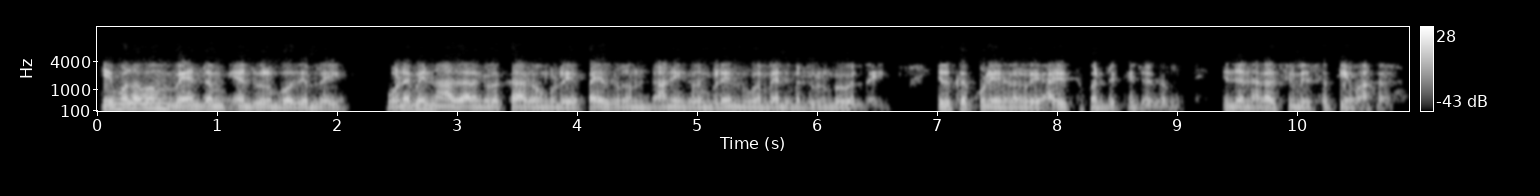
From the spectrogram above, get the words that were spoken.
இவ்வளவும் வேண்டும் என்று விரும்புவதில்லை உணவின் ஆதாரங்களுக்காக உங்களுடைய பயிர்களும் தானியங்களும் விளைநிலங்களும் வேண்டும் என்று விரும்பவில்லை. இருக்கக்கூடிய நிலங்களை அழித்துக் கொண்டிருக்கின்றீர்கள். இந்த நகரத்தின் மீது சத்தியமாக.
